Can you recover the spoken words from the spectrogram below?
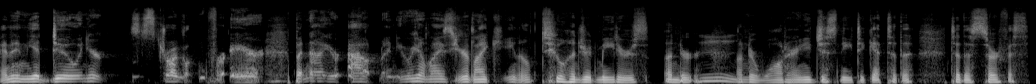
and then you do, and you're struggling for air, but now you're out, and you realize you're like you know 200 meters under mm. underwater, and you just need to get to the to the surface,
